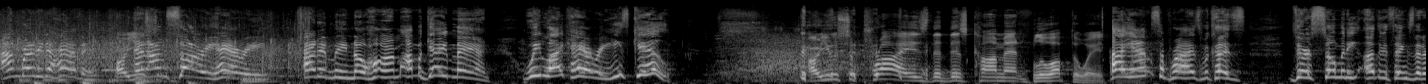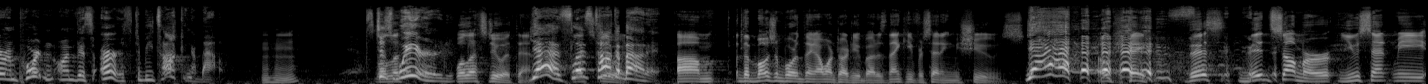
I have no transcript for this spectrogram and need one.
I'm ready to have it. Are you and I'm sorry, Harry. I didn't mean no harm. I'm a gay man. We like Harry. He's cute. Are you surprised that this comment blew up the way it did? I am surprised because there's so many other things that are important on this earth to be talking about. Mm-hmm. It's just Well, weird. Well, let's do it then. Yes, let's do talk about it. Um, the most important thing I want to talk to you about is thank you for sending me shoes. yeah. Okay, this midsummer you sent me.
